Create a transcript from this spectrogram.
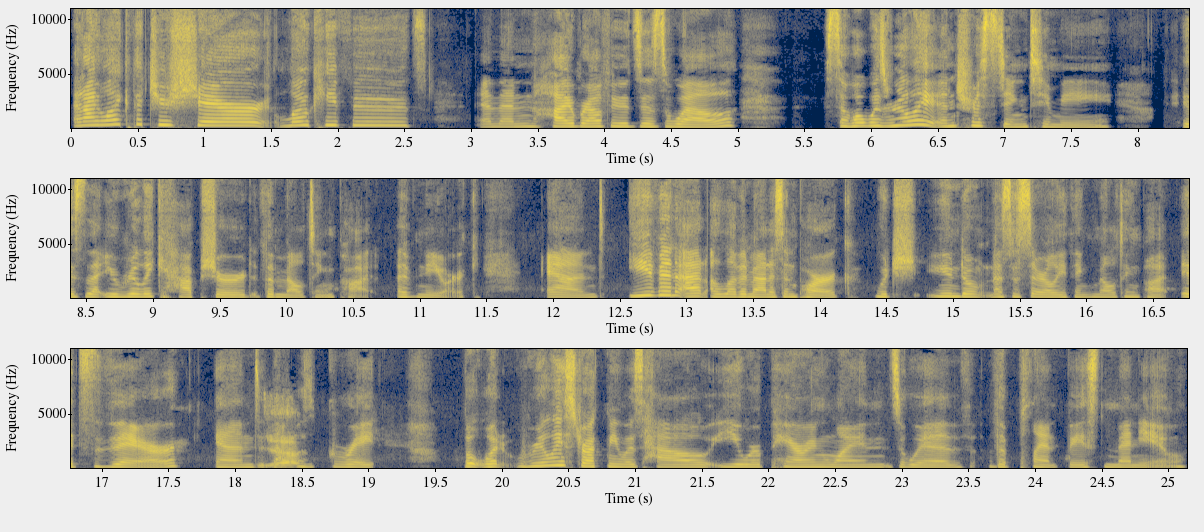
And I like that you share low key foods and then highbrow foods as well. So, what was really interesting to me is that you really captured the melting pot of New York. And even at 11 Madison Park, which you don't necessarily think melting pot, it's there. And yep. that was great. But what really struck me was how you were pairing wines with the plant based menu.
